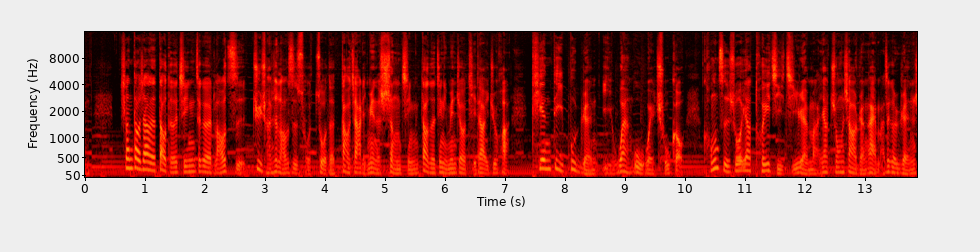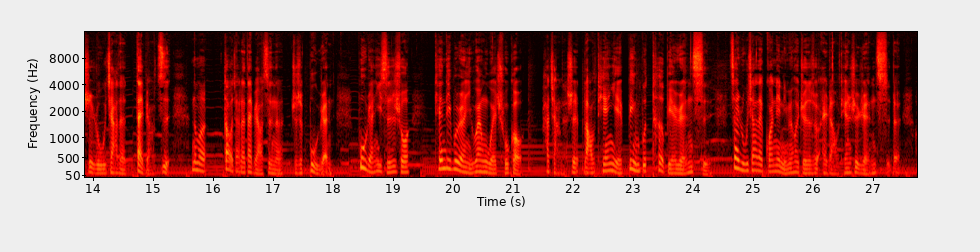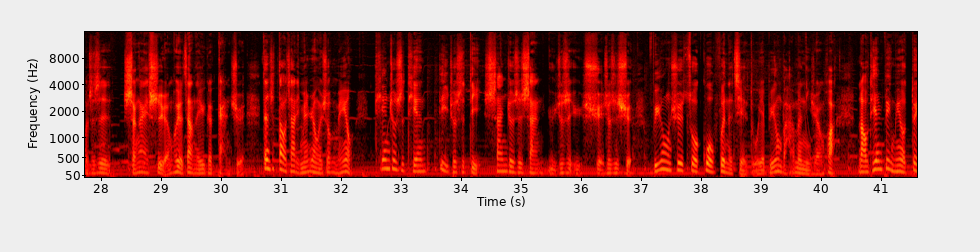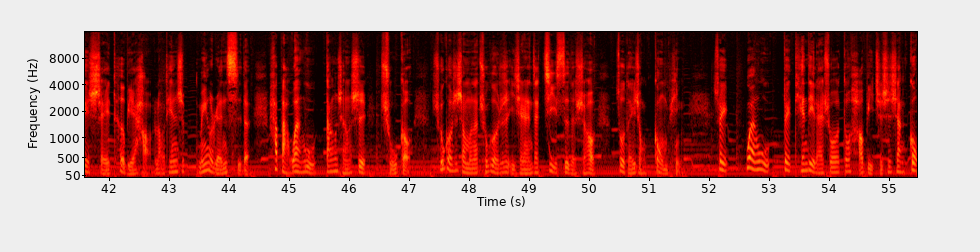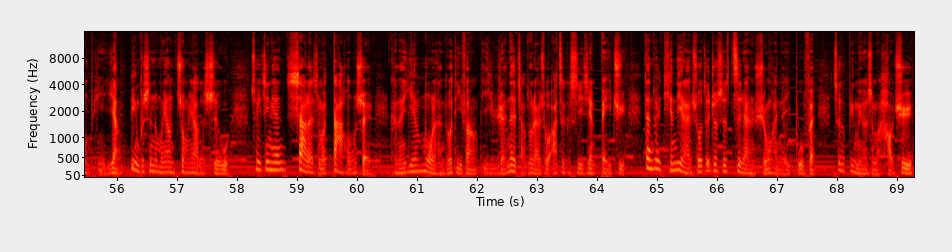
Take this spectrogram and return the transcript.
像道家的《道德经》，这个老子据传是老子所做的道家里面的圣经，《道德经》里面就有提到一句话：“天地不仁，以万物为刍狗。”孔子说要推己及人嘛，要忠孝仁爱嘛，这个仁是儒家的代表字。那么道家的代表字呢，就是不仁。不仁意思是说，天地不仁，以万物为刍狗。他讲的是老天爷并不特别仁慈。在儒家的观念里面，会觉得说，哎，老天是仁慈的，或者是神爱世人，会有这样的一个感觉。但是道家里面认为说，没有，天就是天，地就是地，山就是山，雨就是雨，雪就是雪，不用去做过分的解读，也不用把它们拟人化。老天并没有对谁特别好，老天是没有仁慈的，他把万物当成是刍狗。刍狗是什么呢？刍狗就是以前人在祭祀的时候做的一种贡品，所以。万物对天地来说都好比只是像贡品一样，并不是那么样重要的事物。所以今天下了什么大洪水，可能淹没了很多地方。以人的角度来说啊，这个是一件悲剧。但对天地来说，这就是自然循环的一部分。这个并没有什么好去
